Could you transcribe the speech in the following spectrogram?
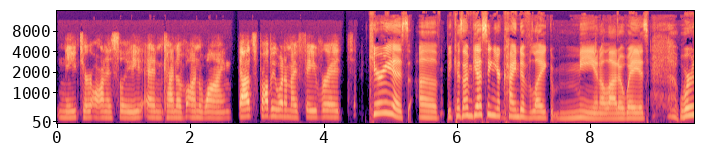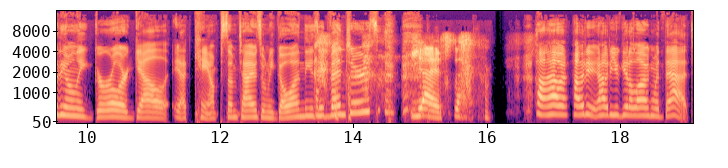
nature honestly and kind of unwind. That's probably one of my favorite curious of because i'm guessing you're kind of like me in a lot of ways. We're the only girl or gal at camp sometimes when we go on these adventures. Yes how, how how do how do you get along with that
